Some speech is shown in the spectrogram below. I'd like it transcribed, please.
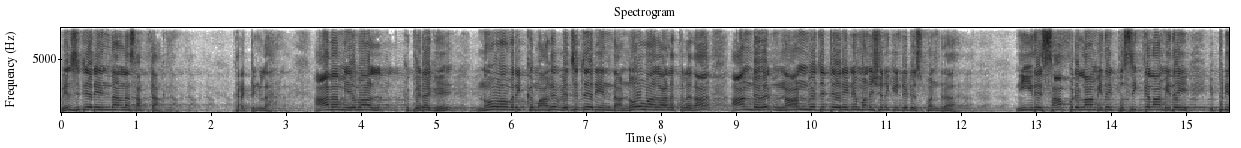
வெஜிடேரியன் தான் சாப்பிட்டாங்க. கரெக்ட்டுங்களா? ஆதாம் ஏவாளுக்கு பிறகு நோவா வரைக்குமாக வெஜிடேரியன் தான். நோவா காலத்தில் தான் ஆண்டவர் நான் வெஜிடேரியனே மனுஷனுக்கு இன்ட்ரடியூஸ் பண்ணுறார் நீ இதை சாப்பிடலாம் இதை புசிக்கலாம் இதை இப்படி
